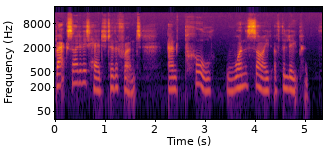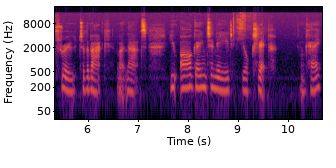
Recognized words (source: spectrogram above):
back side of his head to the front and pull one side of the loop through to the back like that. You are going to need your clip Okay,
